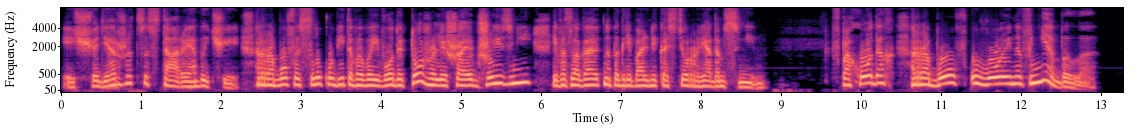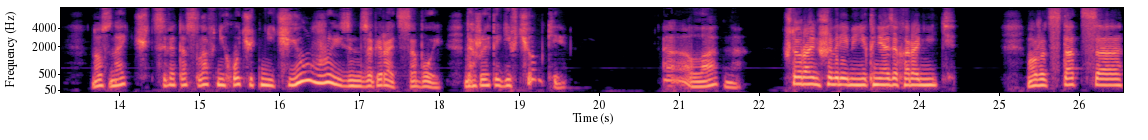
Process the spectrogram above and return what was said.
еще держатся старые обычаи. Рабов и слуг убитого воеводы тоже лишают жизни и возлагают на погребальный костер рядом с ним. В походах рабов у воинов не было. Но, значит, Святослав не хочет ничью жизнь забирать с собой, даже этой девчонки. А, ладно, что раньше времени князя хоронить. Может, статься,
